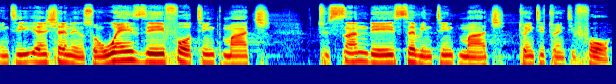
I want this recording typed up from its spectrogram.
Nti yɛnhyɛ ne Wednesday, 14th March to Sunday, 17th March 2024.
